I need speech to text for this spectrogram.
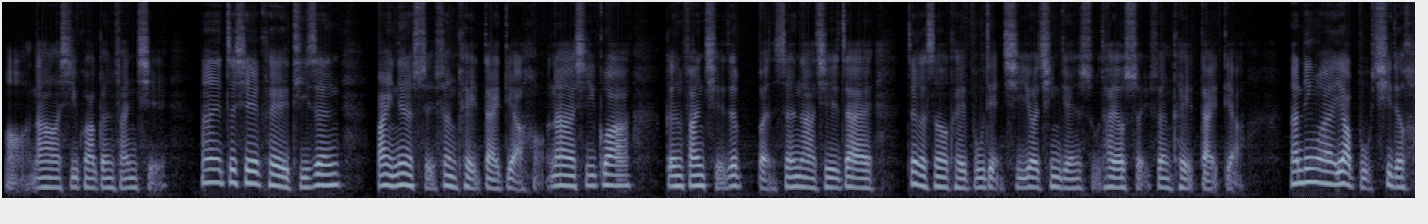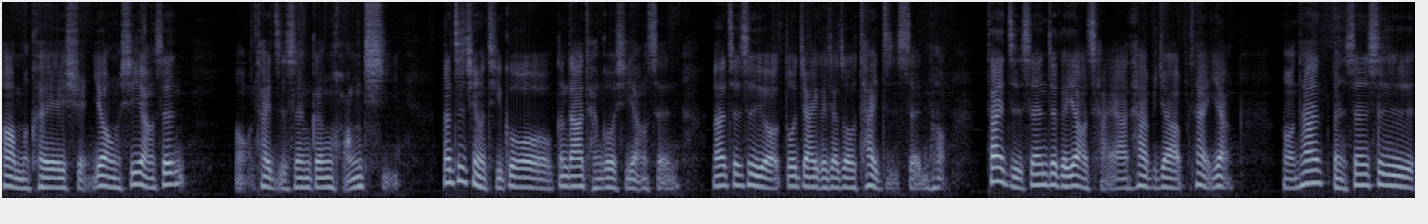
哦，然后西瓜跟番茄，那这些可以提升。把你那个水分可以带掉哈，那西瓜跟番茄这本身啊，其实在这个时候可以补点气，又清点暑，它有水分可以带掉。那另外要补气的话，我们可以选用西洋参哦、太子参跟黄芪。那之前有提过，跟大家谈过西洋参，那这次有多加一个叫做太子参哈。太子参这个药材啊，它比较不太一样哦，它本身是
